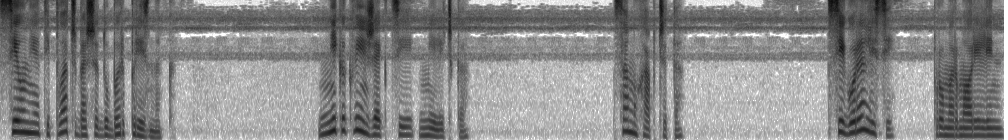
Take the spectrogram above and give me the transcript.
Силният ти плач беше добър признак. Никакви инжекции, миличка. Само хапчета. Сигурен ли си? промърмори Лин.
